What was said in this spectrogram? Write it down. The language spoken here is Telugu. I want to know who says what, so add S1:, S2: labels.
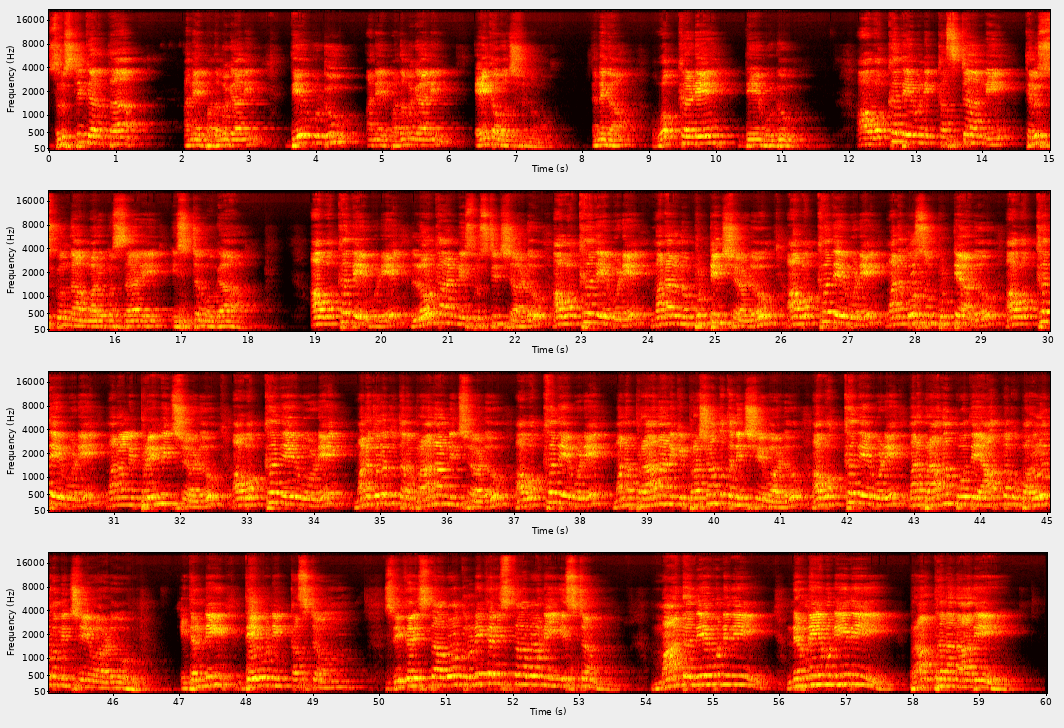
S1: సృష్టికర్త అనే పదము కానీ దేవుడు అనే పదము కానీ ఏకవచనము. అనగా ఒక్కడే దేవుడు. ఆ ఒక్క దేవుని కష్టాన్ని తెలుసుకుందాం మరొకసారి ఇష్టముగా. ఆ ఒక్క దేవుడే లోకాన్ని సృష్టించాడు. ఆ ఒక్క దేవుడే మనలను చేశాడు ఆ ఒక్క దేవుడే మన కోసం పుట్టాడు. ఆ ఒక్క దేవుడే మనల్ని ప్రేమించాడు. ఆ ఒక్క దేవుడే మన కొరకు తన ప్రాణాన్ని ఇచ్చాడు. ఆ ఒక్క దేవుడే మన ప్రాణానికి ప్రశాంతతనిచ్చేవాడు. ఆ ఒక్క దేవుడే మన ప్రాణం పోతే ఆత్మకు పరలోకం ఇచ్చేవాడు. ఇదండి దేవుని కష్టం. స్వీకరిస్తావో తృణీకరిస్తావో నీ ఇష్టం. మాట దేవునిది నిర్ణయం నీది ప్రార్థన నాది.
